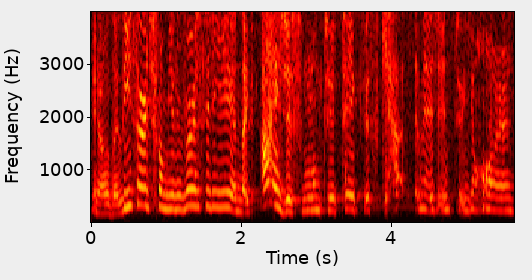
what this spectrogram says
you know, the research from university and like, I just want to take this cat image into yarn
